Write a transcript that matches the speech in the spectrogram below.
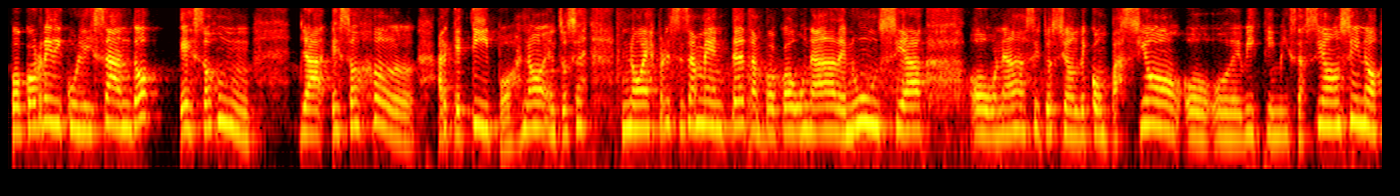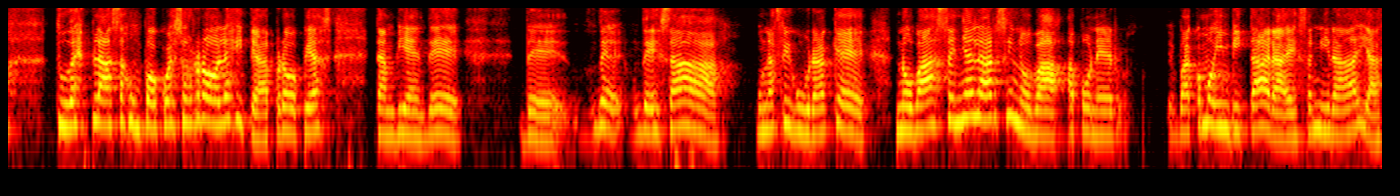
poco ridiculizando esos, ya esos uh, arquetipos, ¿no? Entonces, no es precisamente tampoco una denuncia o una situación de compasión o, de victimización, sino tú desplazas un poco esos roles y te apropias también de, de, de esa una figura que no va a señalar, sino va a poner, va como invitar a esa mirada y a,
